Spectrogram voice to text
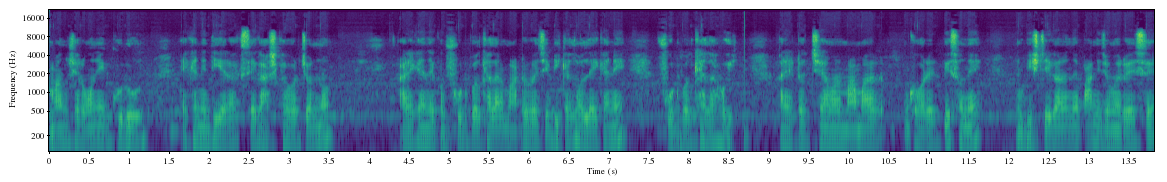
মানুষের অনেক গরু এখানে দিয়ে রাখছে ঘাস খাওয়ার জন্য। আর এখানে দেখুন ফুটবল খেলার মাঠও রয়েছে। বিকাল হলে এখানে ফুটবল খেলা হয়। আর এটা হচ্ছে আমার মামার ঘরের পিছনে। বৃষ্টির কারণে পানি জমে রয়েছে।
